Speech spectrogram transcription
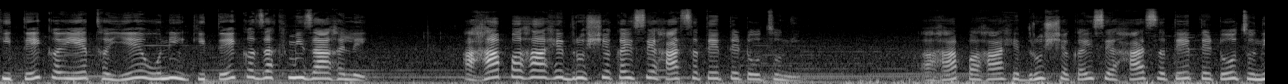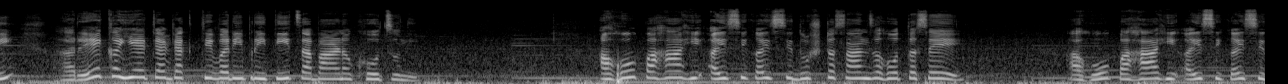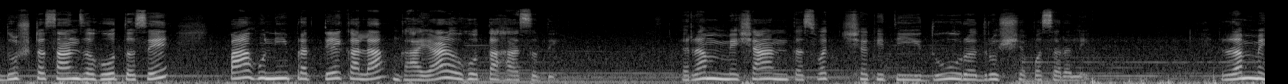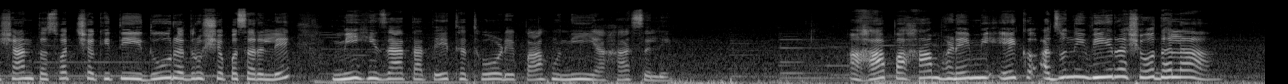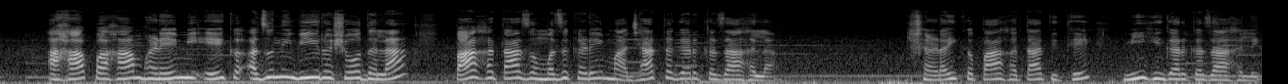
कितेक येथ ये उनी कितेक जखमी जाहले. आहा पहा हे दृश्य कैसे हासते ते टोचुनी. आहा पहा हे दृश्य कैसे हासते ते टोचुनी. हरेक ये त्या व्यक्तीवरी प्रीतीचा बाण खोचुनी. अहो पहा ही ऐसी कैसी दुष्ट सांज होतसे. अहो पहा ही ऐसी कैसी दुष्ट सांज होतसे. पाहुनी प्रत्येकाला घायाळ होता हसते. रम्य शांत स्वच्छ किती दूरदृश्य पसरले. रम्य शांत स्वच्छ किती दूरदृश्य पसरले. मीही जाता तेथ थोडे पाहुनी हासले. आहा पहा म्हणे मी एक अजूनी वीर शोधला. आहा पहा म्हणे मी एक अजूनी वीर शोधला पाहता जो मजकडे माझ्यात गर्क जाहला. क्षणैक पाहता तिथे मी ही गर्क जाहले.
